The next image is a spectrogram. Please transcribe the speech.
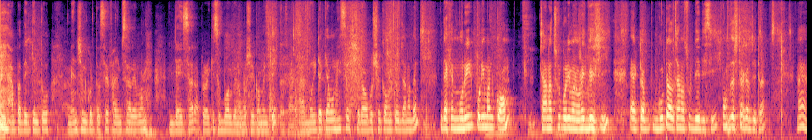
আপনাদের কিন্তু মেনশন করতেছে ফাইম স্যার এবং জাই স্যার আপনারা কিছু বলবেন অবশ্যই কমেন্টে। আর মুড়িটা কেমন হয়েছে সেটা অবশ্যই কমেন্ট করে জানাবেন। দেখেন মুড়ির পরিমাণ কম চানাচুর পরিমাণ অনেক বেশি। একটা গোটাল চানাচুর দিয়ে দিছি পঞ্চাশ টাকার যেটা। হ্যাঁ?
